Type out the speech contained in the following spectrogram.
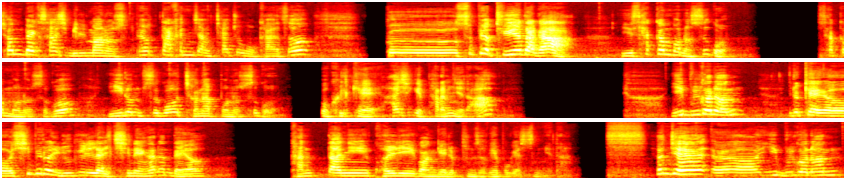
1141만 원 수표 딱 한 장 찾고 가서 그 수표 뒤에다가 이 사건 번호 쓰고 사건 번호 쓰고 이름 쓰고 전화번호 쓰고 꼭 그렇게 하시기 바랍니다. 이 물건은 이렇게 11월 6일 날 진행하는데요. 간단히 권리 관계를 분석해 보겠습니다. 현재 어, 이 물건은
